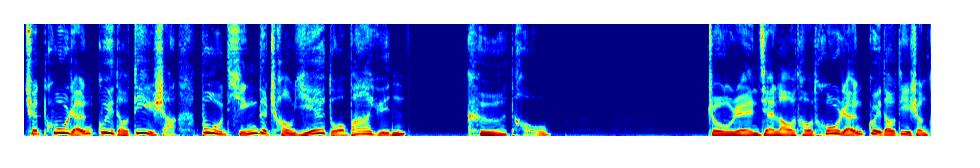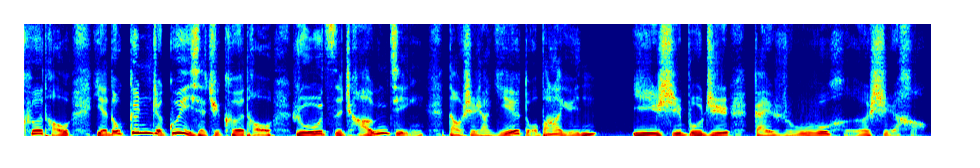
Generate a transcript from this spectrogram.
却突然跪到地上，不停地朝野朵巴云磕头。众人见老头突然跪到地上磕头，也都跟着跪下去磕头。如此场景，倒是让野朵巴云一时不知该如何是好。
